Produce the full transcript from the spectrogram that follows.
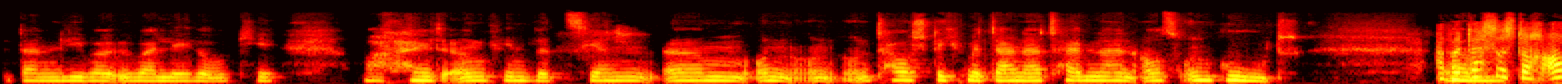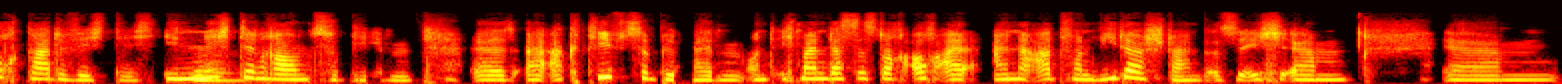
dann lieber überlege, okay, mach halt irgendwie ein Witzchen ähm, und, und, und tausch dich mit deiner Timeline aus und gut. Aber ähm, das ist doch auch gerade wichtig, ihnen nicht den Raum zu geben, äh, äh, aktiv zu bleiben. Und ich meine, das ist doch auch eine Art von Widerstand. Also ich ähm, ähm,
